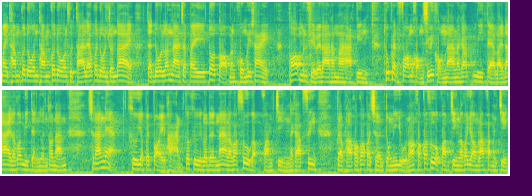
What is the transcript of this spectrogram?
ไม่ทำก็โดนทำก็โดนสุดท้ายแล้วก็โดนจนได้ แต่โดนแล้วนาจะไปโต้ตอบมันคงไม่ใช่ เพราะมันเสียเวลาทำมาหากิน ทุกแพลตฟอร์มของชีวิตของนางนะครับ มีแต่รายได้แล้วก็มีแต่เงินเท่านั้น ฉะนั้นเนี่ยคืออย่าไปปล่อยผ่านก็คือเราเดินหน้าแล้วก็สู้กับความจริงนะครับ ซึ่งแปลพราวเขาก็เผชิญตรงนี้อยู่เนาะเขาก็สู้กับความจริงเราก็ยอมรับความเป็นจริง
